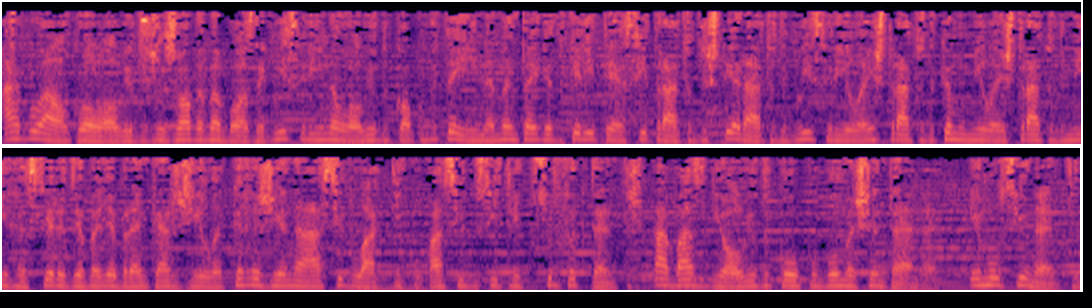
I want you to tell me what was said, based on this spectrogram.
Água, álcool, óleo de jojoba babosa, glicerina, óleo de coco, betaína, manteiga de karité, citrato de estearato de glicerila, extrato de camomila, extrato de mirra, cera de abelha branca, argila, carragena, ácido láctico, ácido cítrico, surfactantes, à base de óleo de coco, goma xantana, emulsionante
